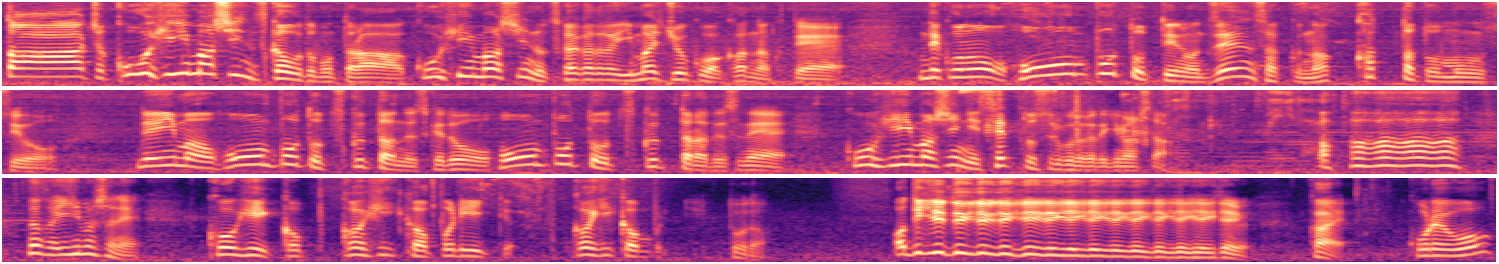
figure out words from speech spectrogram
た。じゃあコーヒーマシン使おうと思ったらコーヒーマシンの使い方がいまいちよく分かんなくて。でこの保温ポットっていうのは前作なかったと思うんですよ。で今保温ポットを作ったんですけど保温ポットを作ったらですねコーヒーマシンにセットすることができました。あああなんか言いましたね。コーヒーココーヒーコプリーってコーヒーコプリどうだ？あできてるできてるできてるできてるできてるできてるできてる。はい。これを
